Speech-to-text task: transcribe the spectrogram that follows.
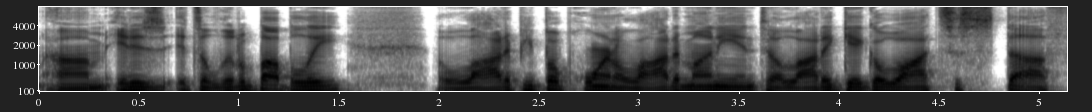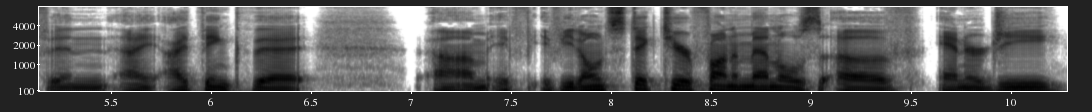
Um, it is it's a little bubbly. A lot of people pouring a lot of money into a lot of gigawatts of stuff, and I, I think that um, if if you don't stick to your fundamentals of energy,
